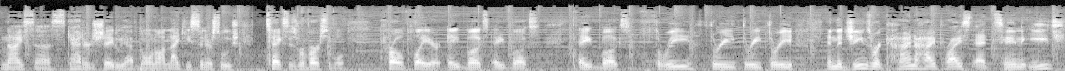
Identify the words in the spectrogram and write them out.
nice uh, scattered shade we have going on. Nike center swoosh, Texas reversible, pro player, eight bucks, eight bucks, eight bucks, three, three, three, three. And the jeans were kind of high priced at 10 each.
